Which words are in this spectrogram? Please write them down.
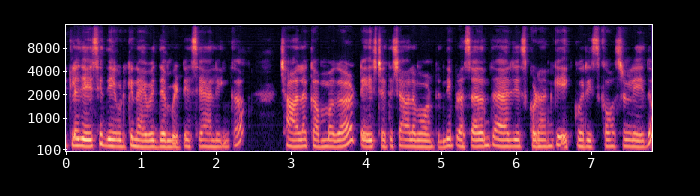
ఇట్లా చేసి దేవుడికి నైవేద్యం పెట్టేసేయాలి ఇంకా. చాలా కమ్మగా టేస్ట్ అయితే చాలా బాగుంటుంది. ప్రసాదం తయారు చేసుకోవడానికి ఎక్కువ రిస్క్ అవసరం లేదు.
